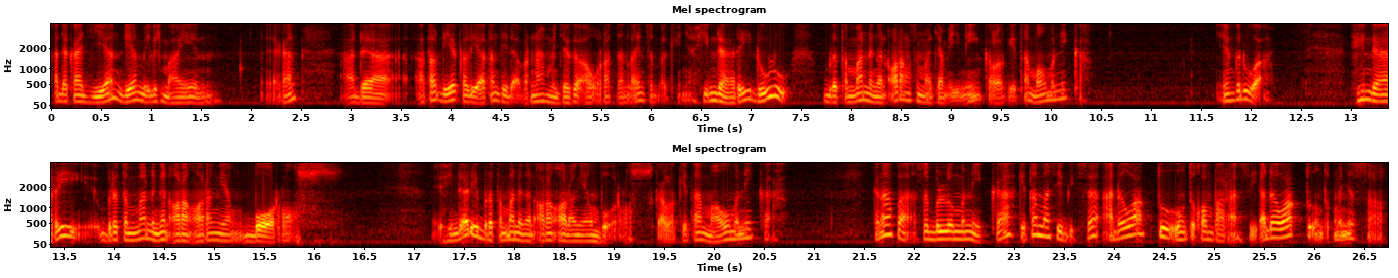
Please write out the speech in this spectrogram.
Ada kajian dia milih main, ya kan? ada atau dia kelihatan tidak pernah menjaga aurat dan lain sebagainya. Hindari dulu berteman dengan orang semacam ini kalau kita mau menikah. Yang kedua, hindari berteman dengan orang-orang yang boros. Hindari berteman dengan orang-orang yang boros kalau kita mau menikah. Kenapa? Sebelum menikah kita masih bisa ada waktu untuk komparasi, ada waktu untuk menyesal.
